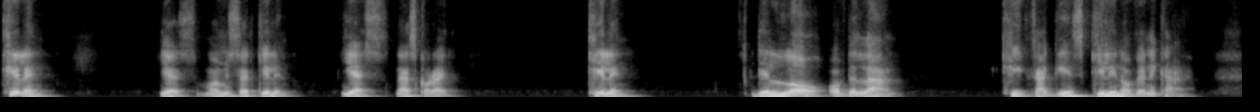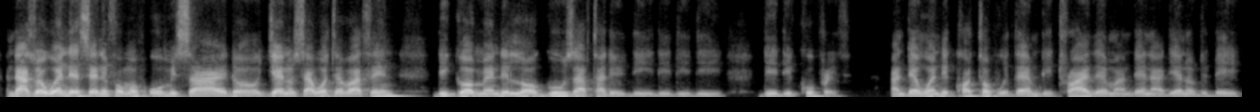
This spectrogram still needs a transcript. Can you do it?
killing. Yes, mommy said killing. Yes, that's correct. Killing. The law of the land kicked against killing of any kind. And that's why when there's any form of homicide or genocide, whatever thing, the government, the law goes after the, the, the, the, the, the, the culprit. And then when they caught up with them, they try them. And then at the end of the day,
